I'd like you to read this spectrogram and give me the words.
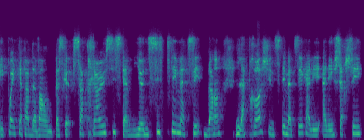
et pas être capable de vendre parce que ça prend un système. Il y a une systématique dans l'approche, une systématique à aller, aller chercher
